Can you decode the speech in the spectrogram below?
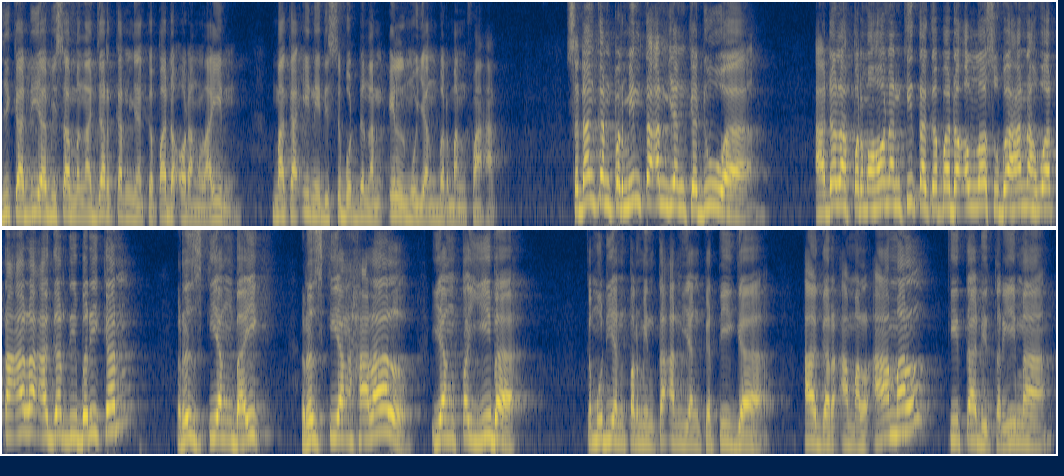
jika dia bisa mengajarkannya kepada orang lain maka ini disebut dengan ilmu yang bermanfaat. Sedangkan permintaan yang kedua adalah permohonan kita kepada Allah Subhanahu wa taala agar diberikan rezeki yang baik, rezeki yang halal, yang tayyiba. Kemudian permintaan yang ketiga agar amal-amal kita diterima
